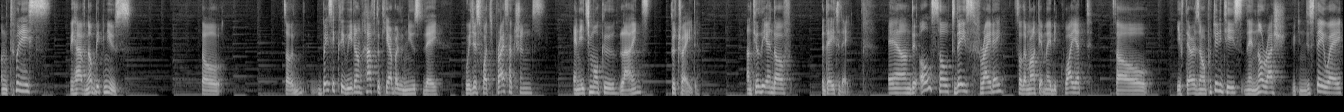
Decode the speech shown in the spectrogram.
On 20th, we have no big news. So, so basically, we don't have to care about the news today. We just watch price actions and Ichimoku lines to trade until the end of the day today. And also, today is Friday, so the market may be quiet. So if there is no opportunities, then no rush. You can just stay away,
